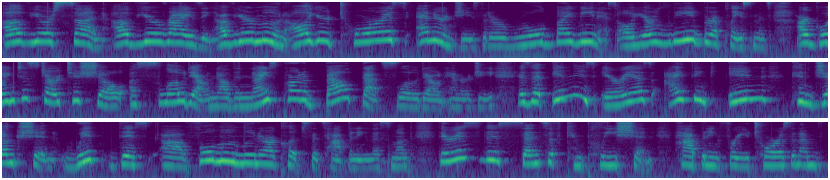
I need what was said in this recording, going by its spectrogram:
of your sun, of your rising, of your moon, all your Taurus energies that are ruled by Venus, all your Libra placements are going to start to show a slowdown. Now, the nice part about that slowdown energy is that in these areas, I think in conjunction with this uh, full moon lunar eclipse that's happening this month, there is this sense of completion happening for you, Taurus, and I'm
